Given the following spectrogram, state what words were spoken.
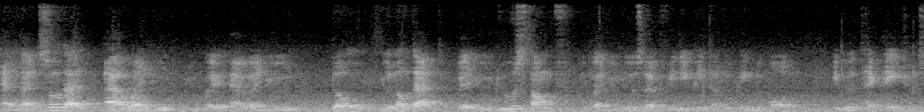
And then so that uh, when you, you uh, when you don't you know that when you use some when you use a 3D printer to print the model, it will take ages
